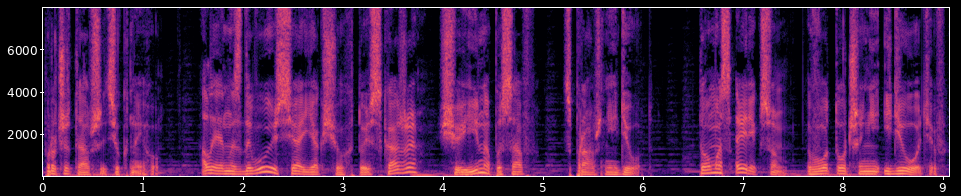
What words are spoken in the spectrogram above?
прочитавши цю книгу. Але я не здивуюся, якщо хтось скаже, що її написав справжній ідіот. Томас Еріксон в оточенні ідіотів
